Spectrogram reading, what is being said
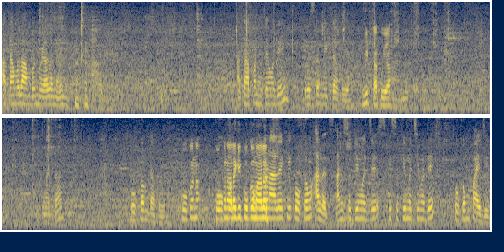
आता आम्हाला आंबा मिळाला नाही. आता आपण ह्याच्यामध्ये थोडंसं मीठ टाकूया. मीठ टाकूया. हा, मीठ आणि आता कोकम टाकूया. कोकण कोकण आला की कोकम आलं आलं की कोकम आलंच. आणि सुकी सुकी सुकी मच्छीमध्ये कोकम पाहिजेच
